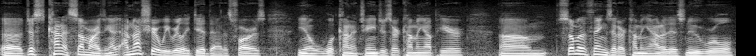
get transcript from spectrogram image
uh, just kind of summarizing. I, am not sure we really did that as far as you know what kind of changes are coming up here. Um, some of the things that are coming out of this new rule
